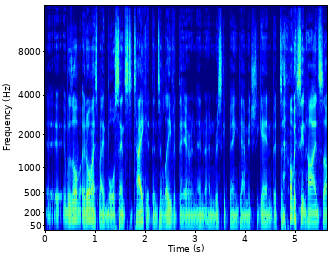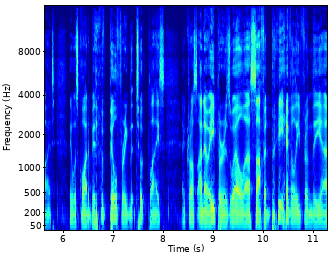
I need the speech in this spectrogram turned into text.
it was it almost made more sense to take it than to leave it there and, and, and risk it being damaged again. But obviously, in hindsight, there was quite a bit of pilfering that took place across. I know Ypres as well uh, suffered pretty heavily from the uh,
